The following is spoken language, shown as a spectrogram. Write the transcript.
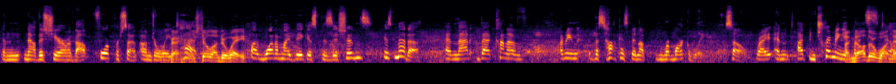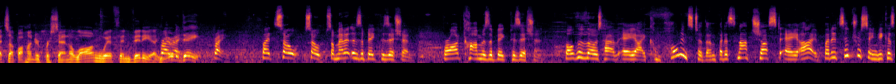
And now this year, I'm about 4% underweight okay. tech. You're still underweight. But one of my biggest positions is Meta. And that, that kind of, I mean, the stock has been up remarkably so, right? And I've been trimming it. Another one that's up 100%, along with NVIDIA, right, year right, to date. Right. But so, so, so Meta is a big position. Broadcom is a big position. Both of those have AI components to them, but it's not just AI. But it's interesting because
